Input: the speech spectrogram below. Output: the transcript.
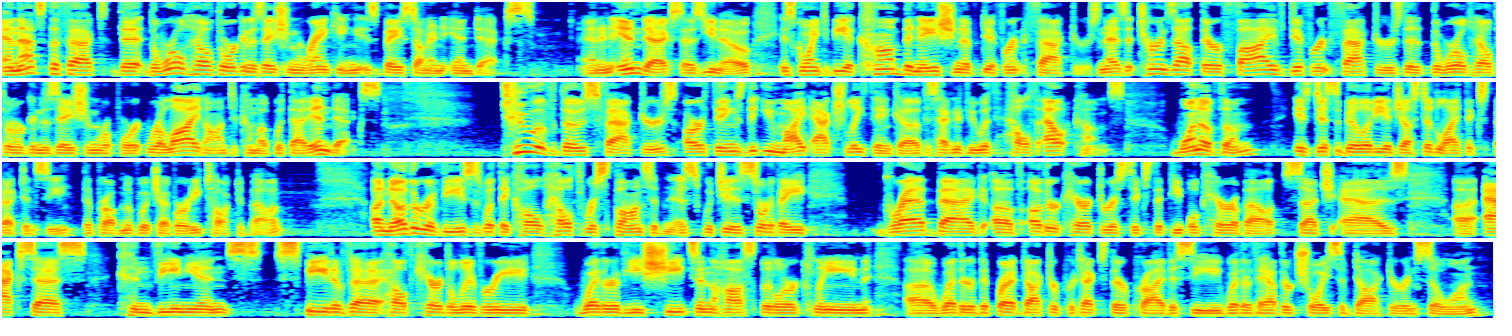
and that's the fact that the World Health Organization ranking is based on an index. And an index, as you know, is going to be a combination of different factors. And as it turns out, there are five different factors that the World Health Organization report relied on to come up with that index. Two of those factors are things that you might actually think of as having to do with health outcomes. One of them is disability adjusted life expectancy, the problem of which I've already talked about. Another of these is what they call health responsiveness, which is sort of a grab bag of other characteristics that people care about, such as uh, access, convenience, speed of uh, healthcare delivery, whether the sheets in the hospital are clean, uh, whether the doctor protects their privacy, whether they have their choice of doctor, and so on.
